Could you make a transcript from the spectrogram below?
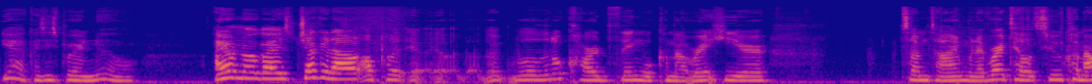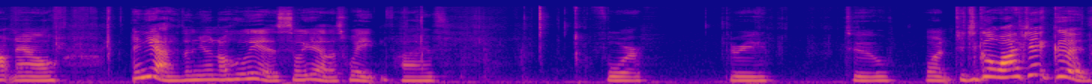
yeah, because he's brand new. I don't know, guys. Check it out. I'll put uh, uh, the little card thing will come out right here sometime. Whenever I tell it to, come out now. And yeah, then you'll know who he is. So yeah, let's wait. Five, four, three, two, one. Did you go watch it? Good.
